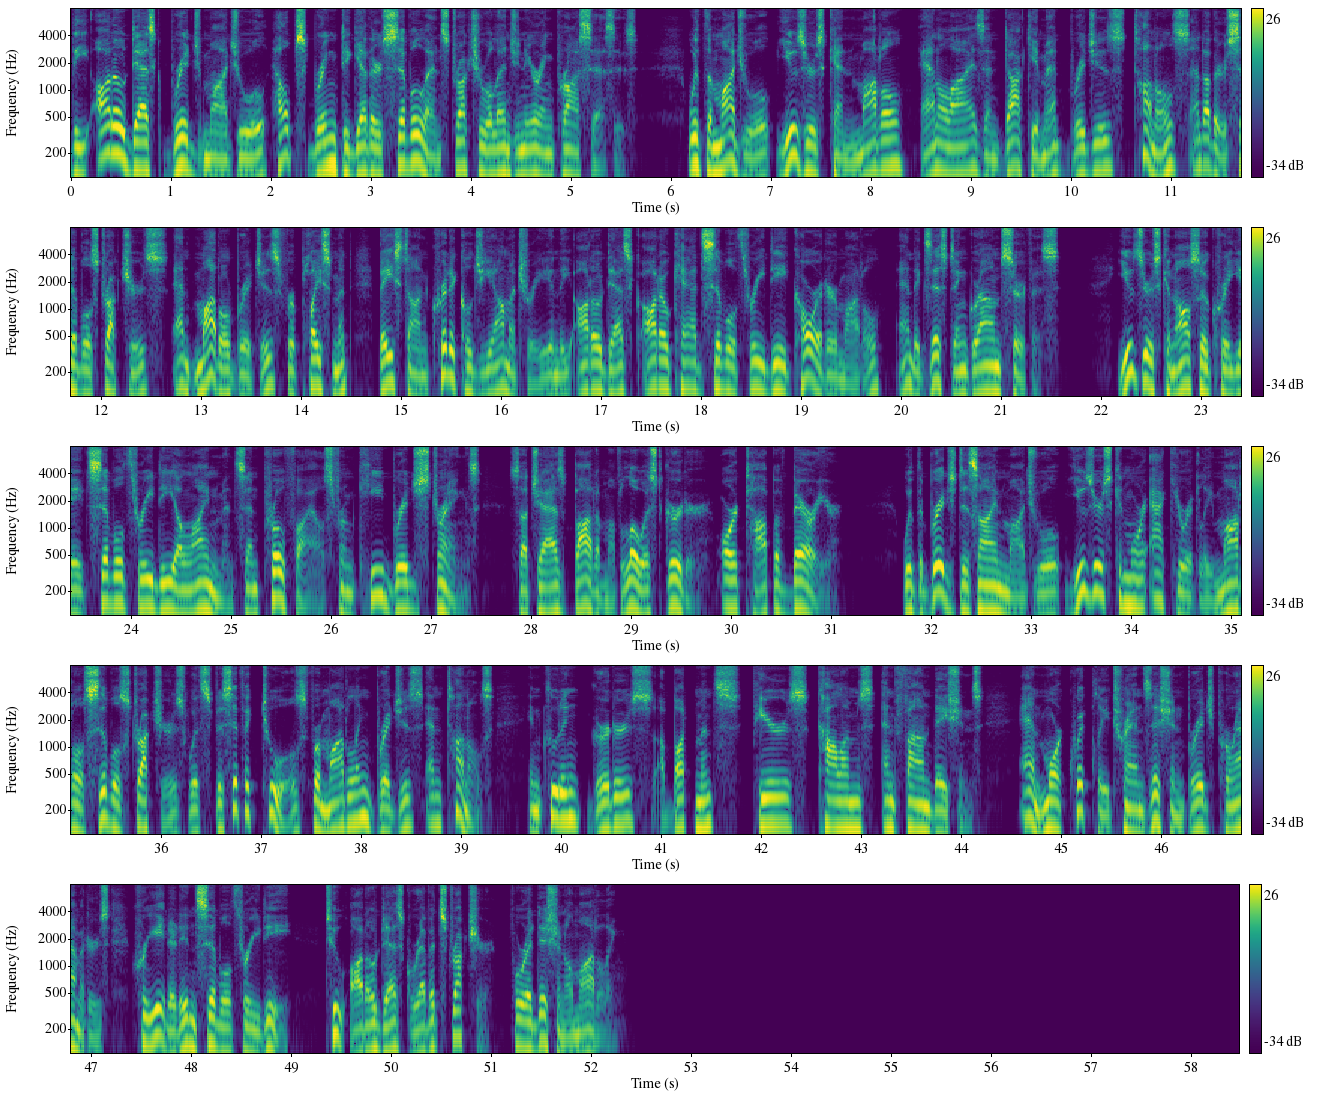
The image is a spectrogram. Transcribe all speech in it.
The Autodesk Bridge module helps bring together civil and structural engineering processes. With the module, users can model, analyze, and document bridges, tunnels, and other civil structures, and model bridges for placement based on critical geometry in the Autodesk AutoCAD Civil 3D corridor model and existing ground surface. Users can also create Civil 3D alignments and profiles from key bridge strings, such as bottom of lowest girder or top of barrier. With the Bridge Design module, users can more accurately model civil structures with specific tools for modeling bridges and tunnels, including girders, abutments, piers, columns, and foundations, and more quickly transition bridge parameters created in Civil 3D to Autodesk Revit Structure for additional modeling.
